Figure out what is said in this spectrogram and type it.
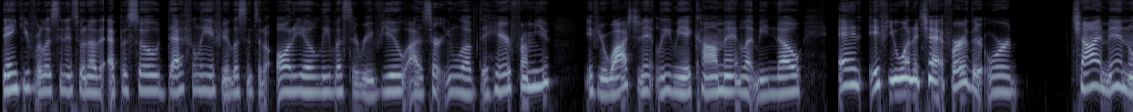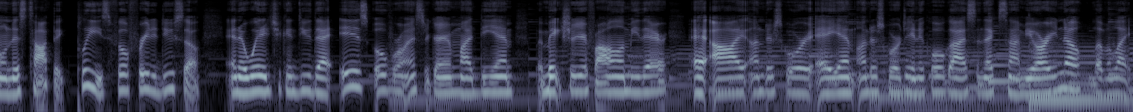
Thank you for listening to another episode. Definitely, if you're listening to the audio, leave us a review. I'd certainly love to hear from you. If you're watching it, leave me a comment, let me know. And if you want to chat further or chime in on this topic, please feel free to do so. And a way that you can do that is over on Instagram, my DM. But make sure you're following me there at I underscore AM underscore J Nicole, guys. So next time, you already know. Love and light.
